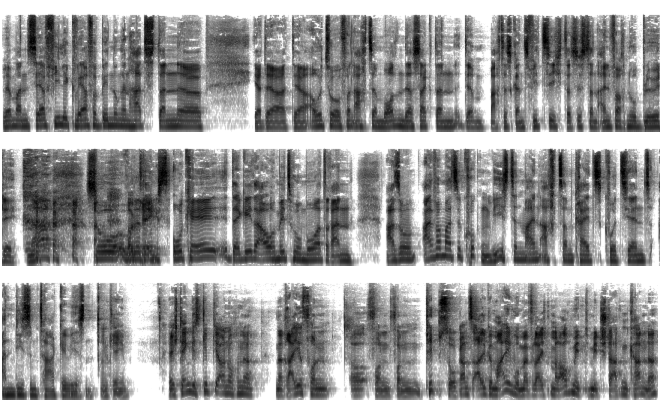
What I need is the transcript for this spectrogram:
Wenn man sehr viele Querverbindungen hat, dann äh, ja, der, der Autor von 18 Morden, der sagt dann, der macht das ganz witzig, das ist dann einfach nur blöde. Na? Ne? So, wo okay. du denkst, okay, der geht da auch mit Humor dran. Also einfach mal zu gucken, wie ist denn mein Achtsamkeitsquotient an diesem Tag gewesen? Okay. Ich denke, es gibt ja auch noch eine, eine Reihe von äh, von, von Tipps, so ganz allgemein, wo man vielleicht mal auch mit, mit starten kann, ne?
